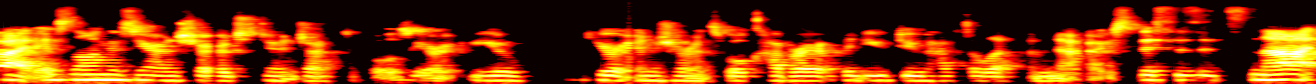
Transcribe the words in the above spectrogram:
But as long as you're insured to do injectables, you're you your insurance will cover it, but you do have to let them know. So this is, it's not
